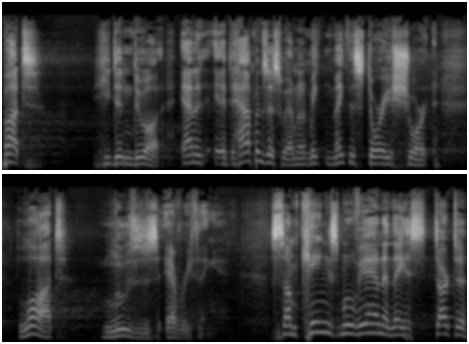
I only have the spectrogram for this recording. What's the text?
but he didn't do it. And it, it happens this way. I'm going to make, make this story short. Lot loses everything. Some kings move in and they start to,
